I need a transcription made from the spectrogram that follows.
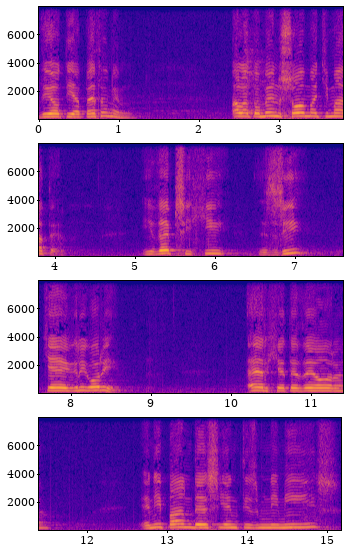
διότι απέθανεν, αλλά το μεν σώμα κοιμάται, η δε ψυχή ζει και εγρηγορεί. Έρχεται δε ώρα εν οι πάντες οι εν της μνημείς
